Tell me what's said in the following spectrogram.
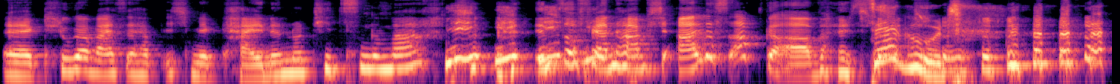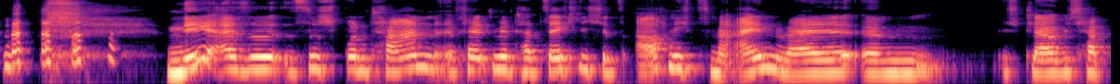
Äh, klugerweise habe ich mir keine Notizen gemacht. Insofern habe ich alles abgearbeitet. Sehr gut. nee, also so spontan fällt mir tatsächlich jetzt auch nichts mehr ein, weil ähm, ich glaube, ich habe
